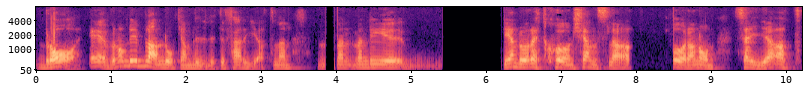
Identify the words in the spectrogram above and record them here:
bra, även om det ibland då kan bli lite färgat. Men, men, men det, är, det är ändå en rätt skön känsla att höra någon säga att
